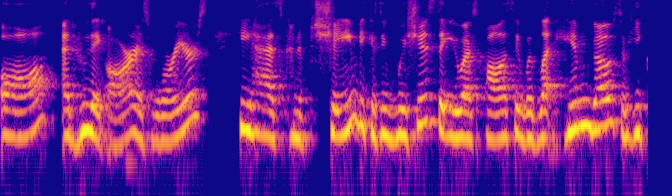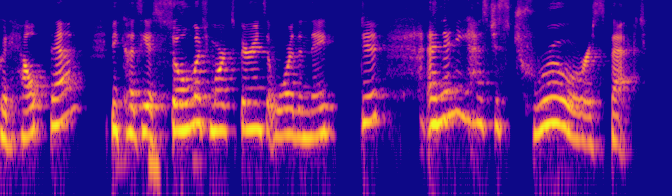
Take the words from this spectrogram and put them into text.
awe at who they are as warriors. He has kind of shame because he wishes that US policy would let him go so he could help them because he has so much more experience at war than they did. And then he has just true respect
